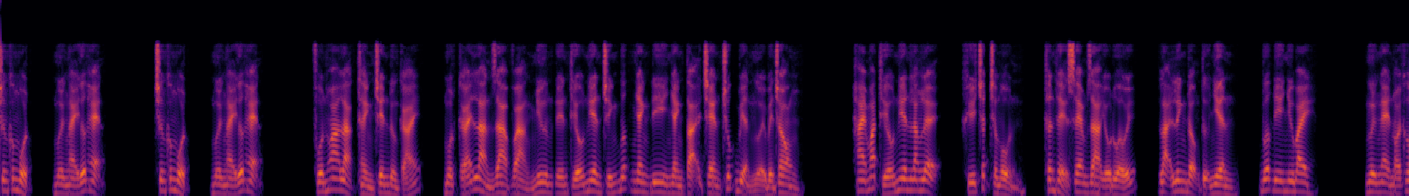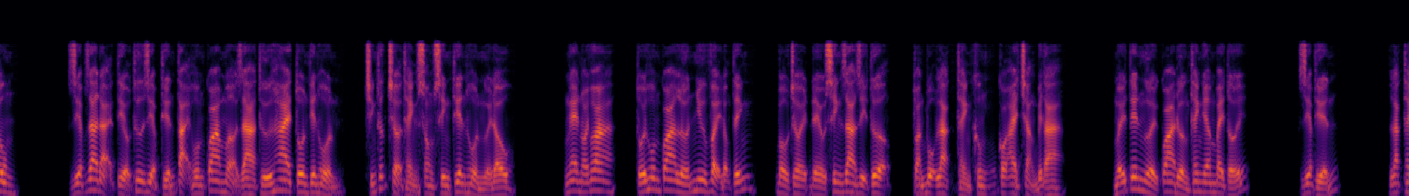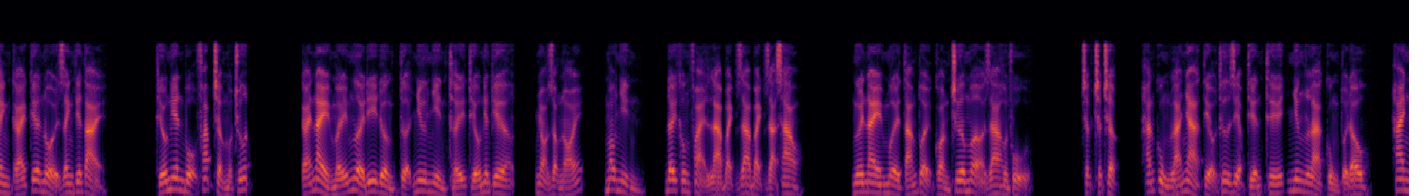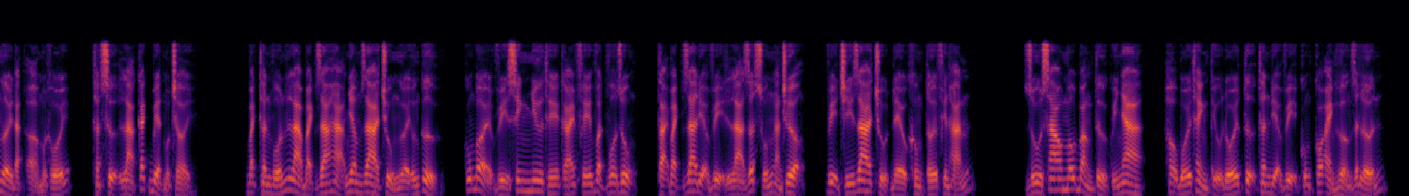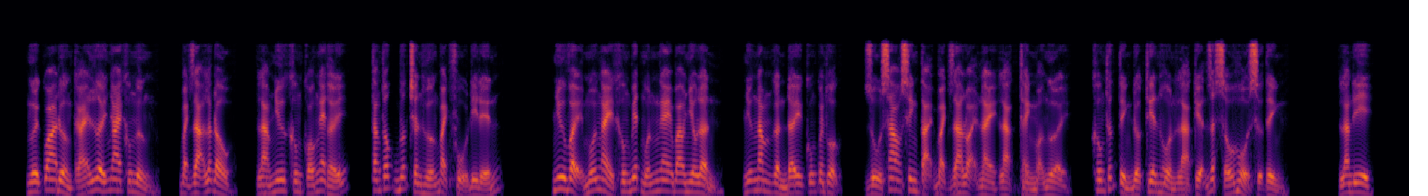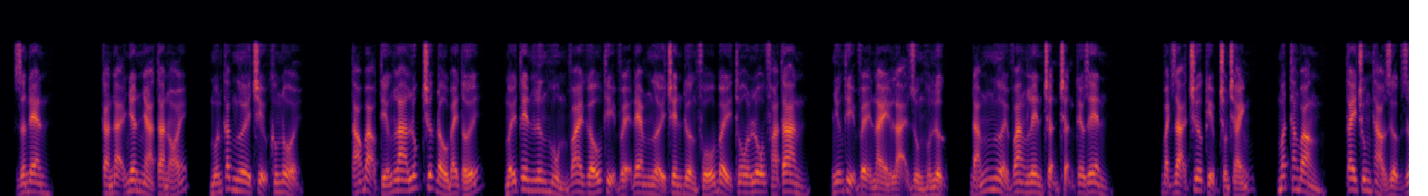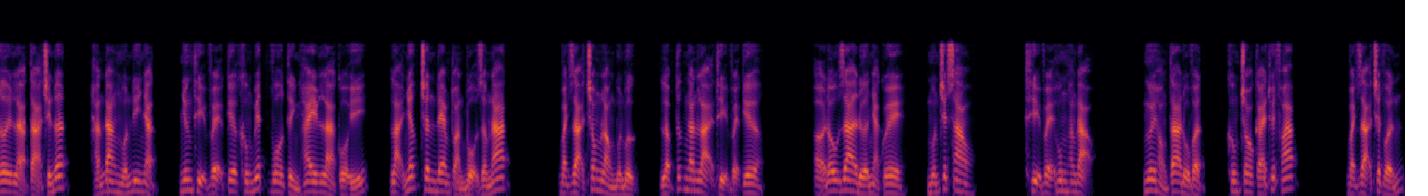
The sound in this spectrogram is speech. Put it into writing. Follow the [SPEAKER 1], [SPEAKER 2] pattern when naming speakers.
[SPEAKER 1] chương không một, mười ngày ước hẹn. Chương không một, mười ngày ước hẹn. Phồn hoa lạc thành trên đường cái, một cái làn da vàng như đến thiếu niên chính bước nhanh đi nhanh tại chen trúc biển người bên trong. Hai mắt thiếu niên lăng lệ, khí chất trầm ổn, thân thể xem ra yếu đuối, lại linh động tự nhiên, bước đi như bay. Người nghe nói không? Diệp gia đại tiểu thư diệp tiến tại hôm qua mở ra thứ hai tôn thiên hồn, chính thức trở thành song sinh thiên hồn người đâu. Nghe nói hoa, tối hôm qua lớn như vậy động tĩnh, bầu trời đều sinh ra dị tượng, toàn bộ lạc thành không có ai chẳng biết ta. Mấy tên người qua đường thanh âm bay tới. Diệp tiến lạc thành cái kia nổi danh thiên tài thiếu niên bộ pháp chậm một chút. Cái này mấy người đi đường tựa như nhìn thấy thiếu niên kia, nhỏ giọng nói, mau nhìn, đây không phải là bạch gia bạch dạ sao? Người này mười tám tuổi còn chưa mở ra hồn phủ. Chật chật chật hắn cùng lá nhà tiểu thư diệp tiến thế nhưng là cùng tuổi đâu, hai người đặt ở một khối, thật sự là cách biệt một trời. Bạch thần vốn là bạch gia hạ nhâm gia chủ người ứng cử, cũng bởi vì sinh như thế cái phế vật vô dụng, tại bạch gia địa vị là rất xuống ngàn trượng, vị trí gia chủ đều không tới phiên hắn. Dù sao mẫu bằng tử quý nha, hậu bối thành tiểu đối tự thân địa vị cũng có ảnh hưởng rất lớn. Người qua đường cái lưỡi nhai không ngừng, bạch dạ lắc đầu làm như không có nghe thấy, tăng tốc bước chân hướng bạch phủ đi đến. Như vậy mỗi ngày không biết muốn nghe bao nhiêu lần, những năm gần đây cũng quen thuộc, dù sao sinh tại bạch gia loại này lạc thành mọi người, không thức tỉnh được thiên hồn là kiện rất xấu hổ sự tình. Lan đi. Dân đen. Càn đại nhân nhà ta nói, muốn các ngươi chịu không nổi. Táo bạo tiếng la lúc trước đầu bay tới, mấy tên lưng hùm vai gấu thị vệ đem người trên đường phố bảy thô lô phá tan, những thị vệ này lại dùng hồn lực, đám người vang lên trận trận kêu rên. Bạch dạ chưa kịp trốn tránh, mất thăng bằng, tay trung thảo dược rơi là tả trên đất, hắn đang muốn đi nhặt, nhưng thị vệ kia không biết vô tình hay là cố ý lại nhấc chân đem toàn bộ dấm nát. Bạch dạ trong lòng buồn bực, lập tức ngăn lại thị vệ kia. Ở đâu ra đứa nhà quê, muốn chết sao? Thị vệ hung hăng đạo. Ngươi hỏng ta đồ vật, không cho cái thuyết pháp. Bạch dạ chất vấn.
